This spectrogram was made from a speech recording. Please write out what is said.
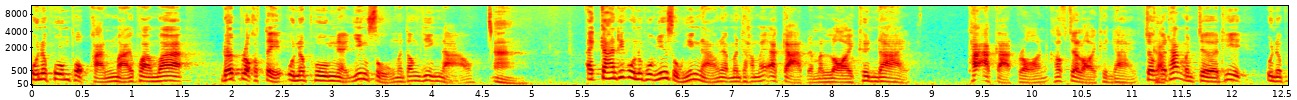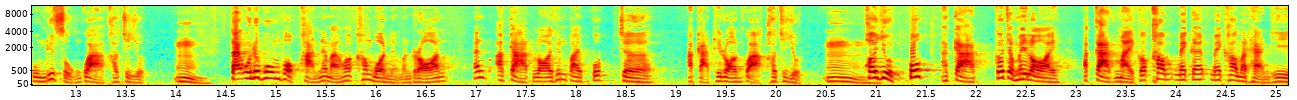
อุณหภูมิผกผันหมายความว่า โดยปกติอุณหภูมิเนี่ยยิ่งสูงมันต้องยิ่งหนาวอ่าไอการที่อุณหภูมิยิ่งสูงยิ่งหนาวเนี่ยมันทำให้อากาศเนี่ยมันลอยขึ้นได้ ถ้าอากาศร้อนเขาก็จะลอยขึ้นได้จนกระทั่งมันเจอที่อุณหภูมิที่สูงกว่าเขาจะหยุดอืมแต่อุณหภูมิผกผันเนี่ยหมายความว่าข้างบนเนี่ยมันร้อนนั้นอากาศลอยขึ้นไปปุ๊บเจอ อากาศที่ร้อนกว่าเขาจะหยุดอืมพอหยุดปุ๊บอากาศก็จะไม่ลอย อากาศใหม่ก็เข้าไม่ก็ไม่เข้ามาแทนที่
